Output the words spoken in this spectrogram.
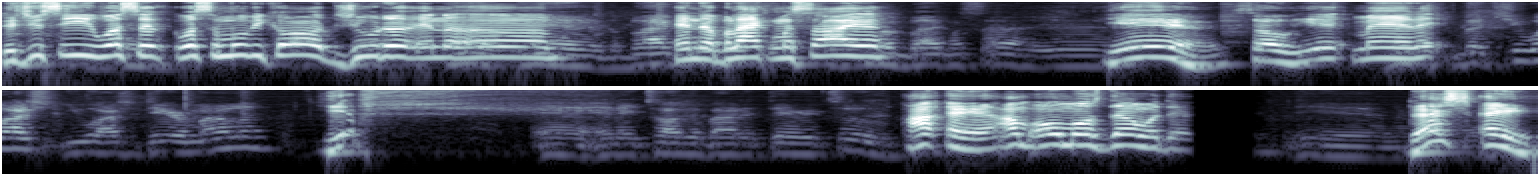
Did you see what's a what's the movie called? Judas and the um Yeah, the black and the Black Messiah. The Black Messiah. Yeah. Yeah. So yeah, man. It, But you watch you watch Dear Mama, yep. and, and they talk about it there too. I, hey, I'm almost done with that. Yeah. That's hey,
